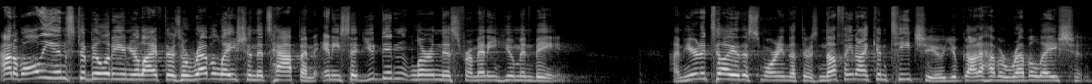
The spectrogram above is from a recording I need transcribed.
Out of all the instability in your life, there's a revelation that's happened. And he said, You didn't learn this from any human being. I'm here to tell you this morning that there's nothing I can teach you. You've got to have a revelation.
